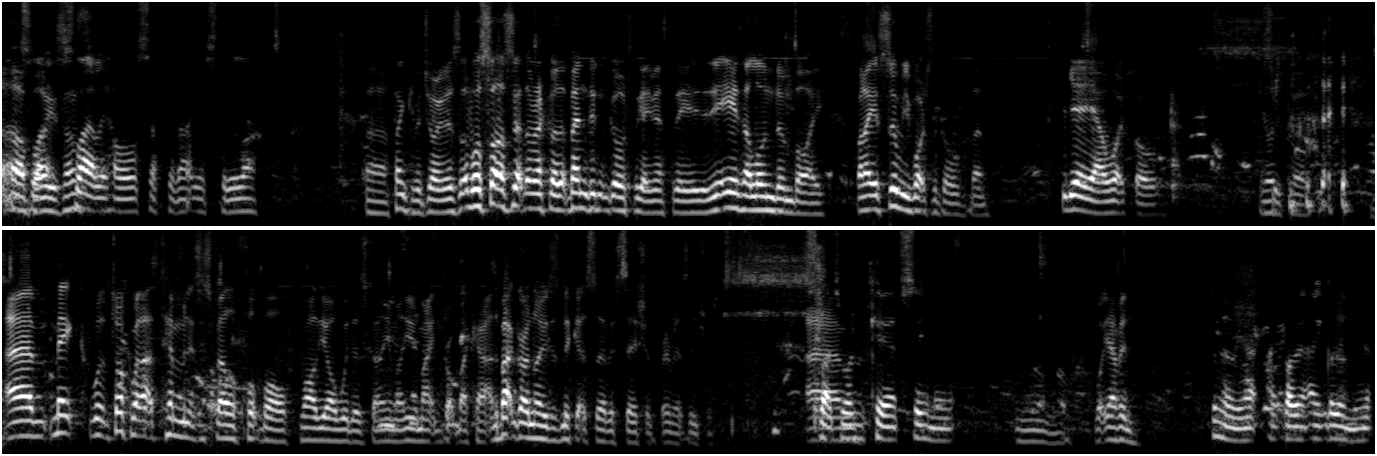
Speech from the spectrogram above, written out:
oh, slight- boys, that's- slightly hoarse after that yesterday. Yeah, Uh, thank you for joining us. We'll sort of set the record that Ben didn't go to the game yesterday. He is a London boy, but I assume you've watched the goals, Ben. Yeah, yeah, I watched goals. Superb. um, Mick, we'll talk about that 10 minutes of spell of football while you're with us. 'cause You might, you might drop back out. And the background noise is Mick at a service station for a minute's interest. it's like Um, one KFC, mate. What you having? Don't know yet. I ain't got it. I ain't got in yet.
